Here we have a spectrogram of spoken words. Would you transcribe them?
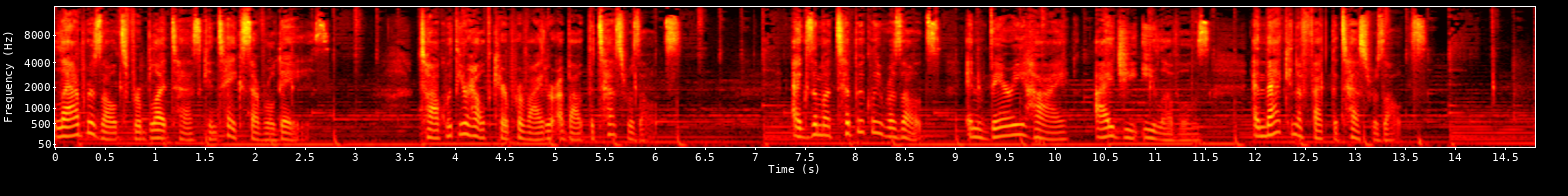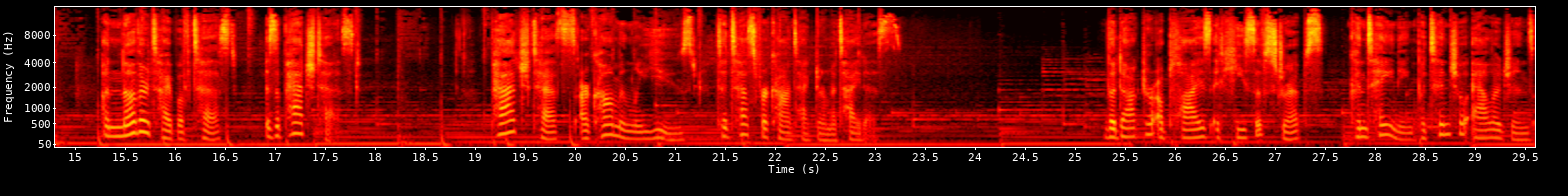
Lab results for blood tests can take several days. Talk with your healthcare provider about the test results. Eczema typically results in very high IgE levels, and that can affect the test results. Another type of test is a patch test. Patch tests are commonly used to test for contact dermatitis. The doctor applies adhesive strips containing potential allergens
